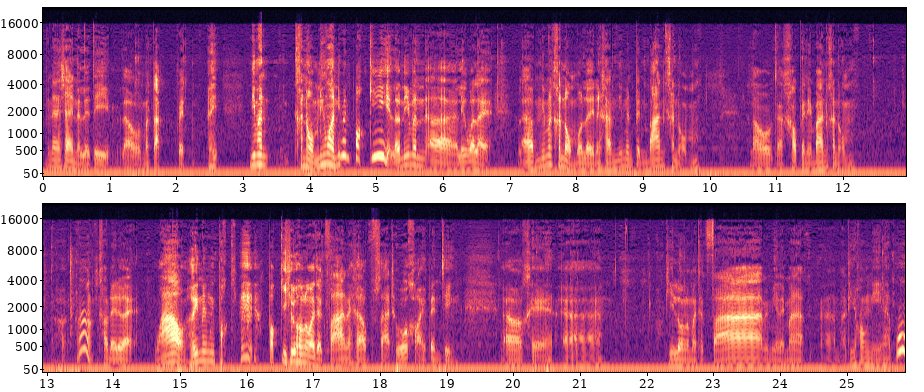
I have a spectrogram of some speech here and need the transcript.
ไม่น่าใช่นะเลตี้เรามาตักเป็ดเฮ้ยนี่มันขนมนี่หว่านี่มันป๊อกกี้แล้วนี่มันเอ่อเรียกว่าอะไรเอ่อนี่มันขนมหมดเลยนะครับ นี่มันเป็นบ้านขนม เราจะเข้าไปในบ้านขนมเออเข้าได้ด้วย ว้าว เฮ้ยแม่มีป๊อกป๊อกกี้ร่วงลงมาจากฟ้านะครับ สาธุขอให้เป็นจริงโอเคเอ่อ ป๊อกกี้ร่วงลงมาจากฟ้าไม่มีอะไรมากมาที่ห้องนี้นะครับอู้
